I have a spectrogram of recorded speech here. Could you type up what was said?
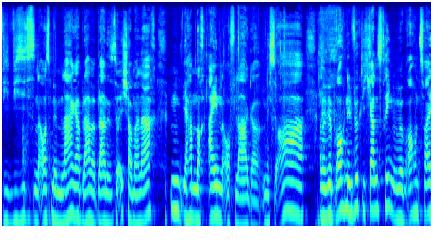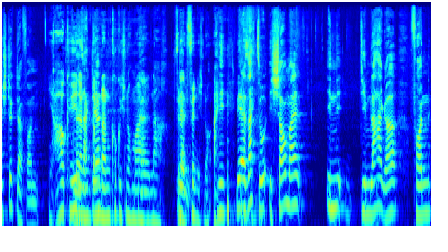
wie, wie sieht es denn aus mit dem Lager, bla bla bla. Und er so, ich schau mal nach, Hm, wir haben noch einen auf Lager. Und ich so, ah, aber wir brauchen den wirklich ganz dringend und wir brauchen zwei Stück davon. Ja, okay, Und dann dann, dann, er- dann gucke ich nochmal nach. Vielleicht Ja. finde ich noch einen. Nee, nee, er sagt so, ich schau mal in dem Lager von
